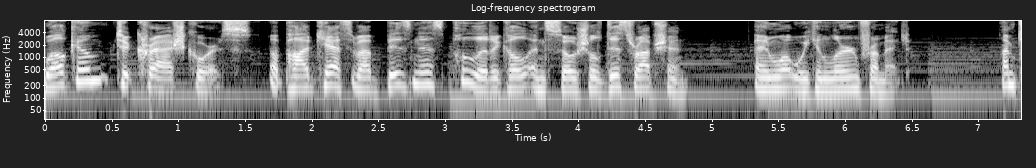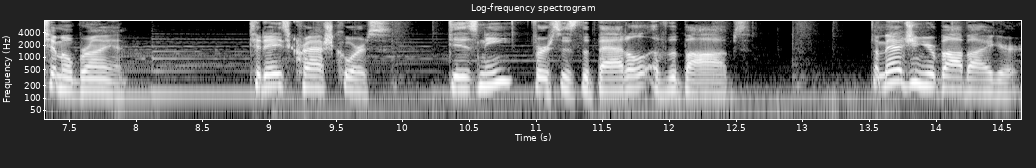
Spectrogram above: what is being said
Welcome to Crash Course, a podcast about business, political, and social disruption and what we can learn from it. I'm Tim O'Brien. Today's Crash Course Disney versus the Battle of the Bobs. Imagine you're Bob Iger.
